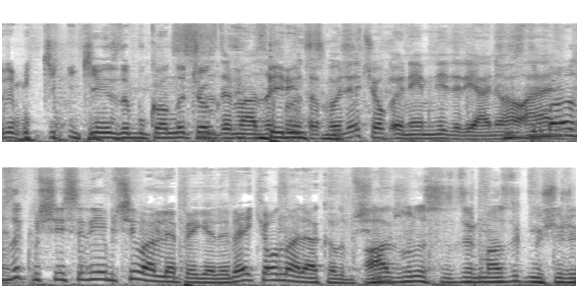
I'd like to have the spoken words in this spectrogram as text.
ederim. İki, ikiniz de bu konuda çok Sızdırmazlık derinsiniz. protokolü çok önemlidir yani. Sızdırmazlık bir şeysi diye bir şey var LPG'de. Belki onunla alakalı bir şey. Abi bunu sızdırmazlık müşürü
